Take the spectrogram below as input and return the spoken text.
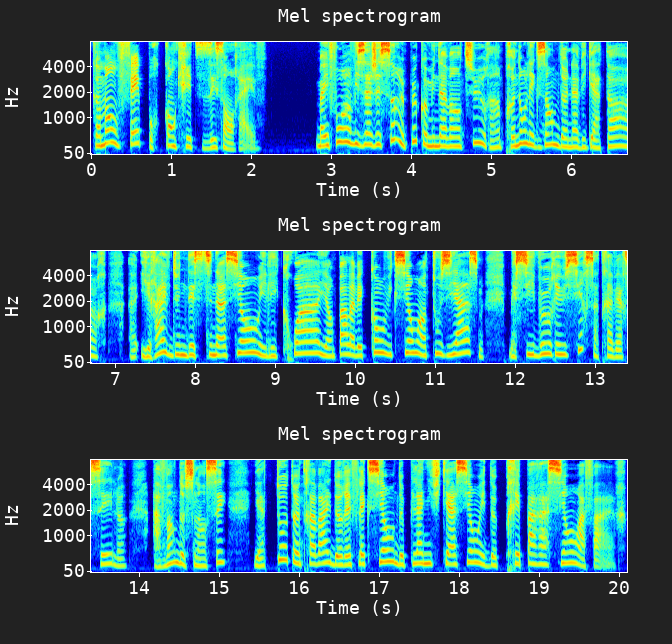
Comment on fait pour concrétiser son rêve? Mais ben, il faut envisager ça un peu comme une aventure. Hein. Prenons l'exemple d'un navigateur. Euh, il rêve d'une destination, il y croit, il en parle avec conviction, enthousiasme. Mais s'il veut réussir sa traversée, là, avant de se lancer, il y a tout un travail de réflexion, de planification et de préparation à faire.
